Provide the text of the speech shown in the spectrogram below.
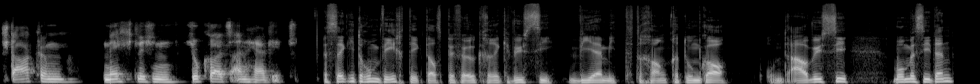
starkem nächtlichen Juckreiz einhergeht. Es sei darum wichtig, dass die Bevölkerung wisse, wie mit der Krankheit umgehen und auch wisse, wo man sie dann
